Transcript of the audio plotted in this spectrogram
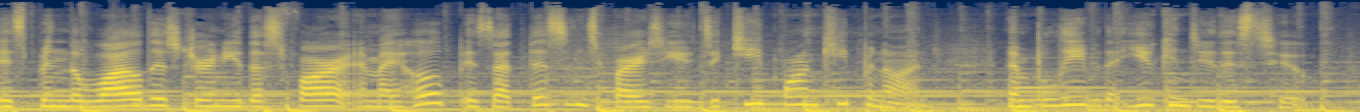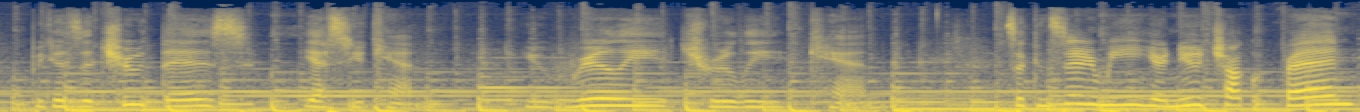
It's been the wildest journey thus far, and my hope is that this inspires you to keep on keeping on and believe that you can do this too. Because the truth is, yes, you can. You really, truly can. So consider me your new chocolate friend,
